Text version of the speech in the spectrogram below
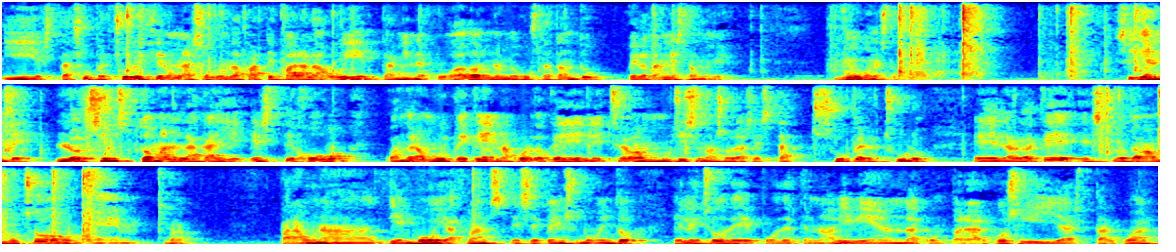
Y está súper chulo. Hicieron una segunda parte para la Wii, también he jugado, no me gusta tanto, pero también está muy bien. Muy bueno este juego. Siguiente, los Sims toman la calle. Este juego, cuando era muy pequeño, me acuerdo que le echaban muchísimas horas. Está súper chulo. Eh, la verdad que explotaba mucho, eh, bueno, para una Game Boy Advance SP en su momento, el hecho de poder tener una vivienda, comparar cosillas, tal cual.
